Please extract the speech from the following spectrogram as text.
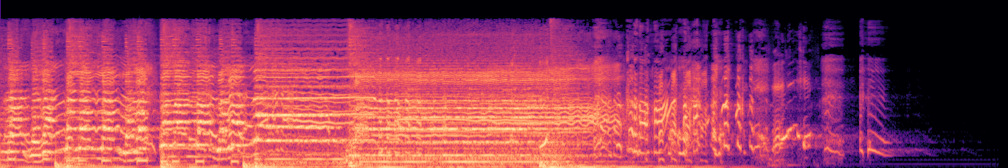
啦啦啦啦啦啦啦啦啦啦啦啦啦。哈哈哈哈哈哈哈哈哈哈！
